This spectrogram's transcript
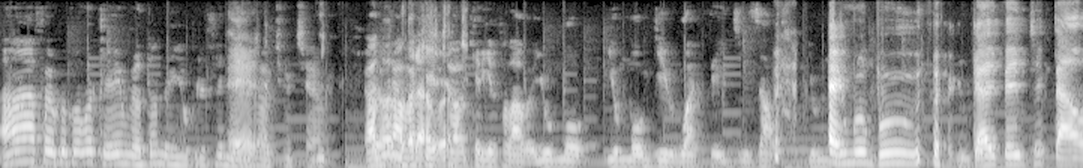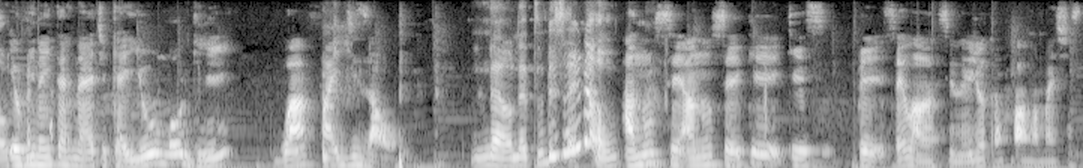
Ah, foi o que eu coloquei, o meu também, eu preferi. É. É, o Tio Chan. Eu adorava, adorava. Que, eu- que ele falava Yumo, Yumo Giwafei Jizao. Yumo. É Mubu, Gai Digital. Eu vi na internet que é Yumogi Wafai Jizao. Não, não é tudo isso aí não. A não ser, a não ser que, que sei lá, se lê de outra forma, mas,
